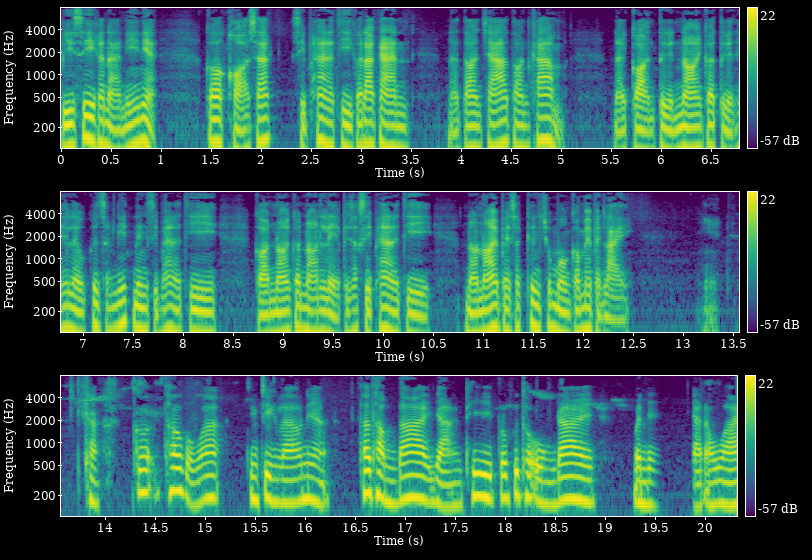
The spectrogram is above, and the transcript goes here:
บีซี่ขนาดนี้เนี่ยก็ขอสัก 15 นาทีก็แล้วกันนะตอนเช้าตอนค่ำนะก่อนตื่นนอนก็ตื่นให้เร็วขึ้นสักนิดนึง15 นาที ก่อนนอนก็นอนเลทไปสัก 15 นาที นอนน้อยไปสักครึ่งชั่วโมงก็ไม่เป็นไร ค่ะ ก็เท่ากับว่าจริง ๆแล้วเนี่ย ถ้าทำได้อย่างที่พระพุทธองค์ได้บรรยายเอาไว้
